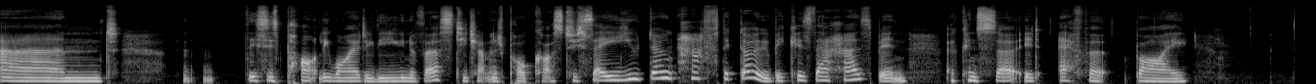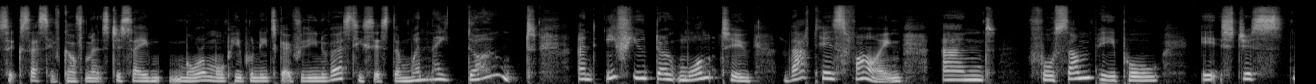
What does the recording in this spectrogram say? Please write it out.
And this is partly why I do the University Challenged podcast to say you don't have to go because there has been a concerted effort by successive governments to say more and more people need to go through the university system when they don't. And if you don't want to, that is fine. And for some people, it's just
